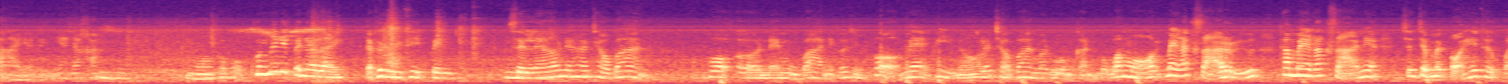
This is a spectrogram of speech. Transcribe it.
ตายอะไรอย่างเงี้ยนะคะหมอก็บอกคุณไม่ได้เป็นอะไร แต่ไปดูอีกทีเป็นอืมเสร็จแล้วเนี่ยฮะชาวบ้าน พ่ออในหมู่บ้านเนี่ยก็จะพ่อแม่พี่น้องและชาวบ้านมารวมกัน บอกว่าหมอไม่รักษาหรือถ้าไม่รักษาเนี่ยฉันจะไม่ปล่อยให้เธอไป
